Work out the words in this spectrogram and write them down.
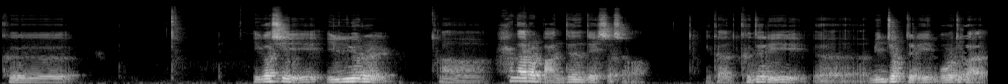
그 이것이 인류를 어, 하나로 만드는 데 있어서 그러니까 그들이 어, 민족들이 모두가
